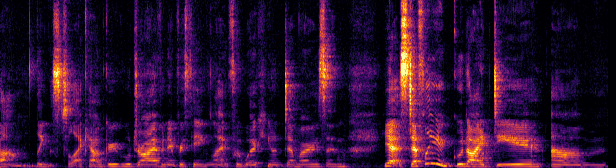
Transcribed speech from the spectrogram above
um, links to like our Google Drive and everything. Like if we're working on demos, and yeah, it's definitely a good idea. Um,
